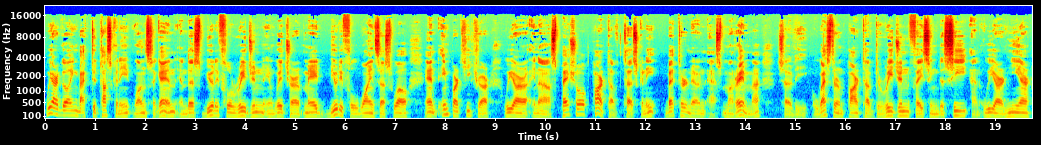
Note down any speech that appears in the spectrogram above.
We are going back to Tuscany once again in this beautiful region in which are made beautiful wines as well. And in particular, we are in a special part of Tuscany better known as Maremma, so the western part of the region facing the sea, and we are near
